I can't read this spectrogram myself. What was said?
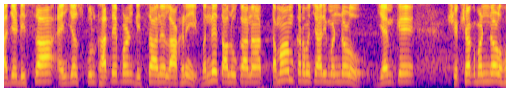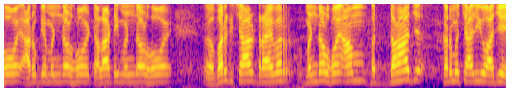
આજે ડિસ્સા એન્જલ સ્કૂલ ખાતે પણ ડીસા અને લાખણી બંને તાલુકાના તમામ કર્મચારી મંડળો, જેમ કે શિક્ષક મંડળ હોય, આરોગ્ય મંડળ હોય, તલાટી મંડળ હોય વર્ગ ચાર ડ્રાઈવર મંડળ હોય, આમ બધા જ કર્મચારીઓ આજે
